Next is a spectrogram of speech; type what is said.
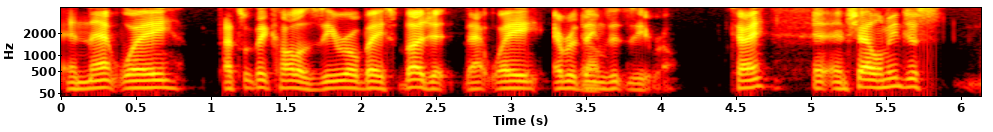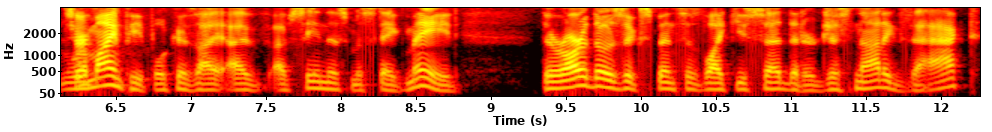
and that way, that's what they call a zero-based budget. That way, everything's at zero. Okay. And, and Chad, let me just Sure. remind people because I've I've seen this mistake made. There are those expenses, like you said, that are just not exact.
